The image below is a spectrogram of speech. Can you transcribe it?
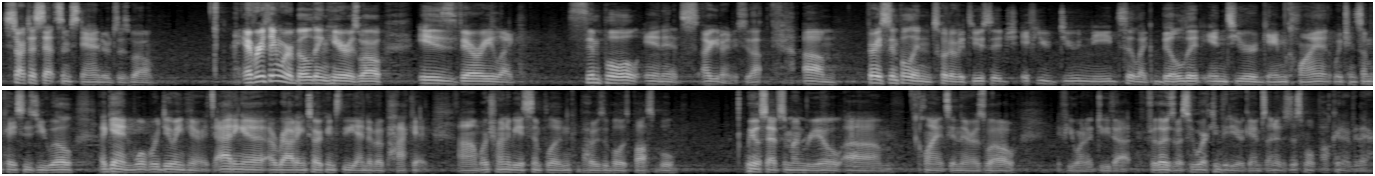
start to set some standards as well. Everything we're building here as well is very like simple in its, oh, you don't need to see that. Um, very simple in sort of its usage. If you do need to like build it into your game client, which in some cases you will, again, what we're doing here, it's adding a, a routing token to the end of a packet. Um, we're trying to be as simple and composable as possible. We also have some Unreal um, clients in there as well, if you want to do that. For those of us who work in video games, I know there's a small pocket over there.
